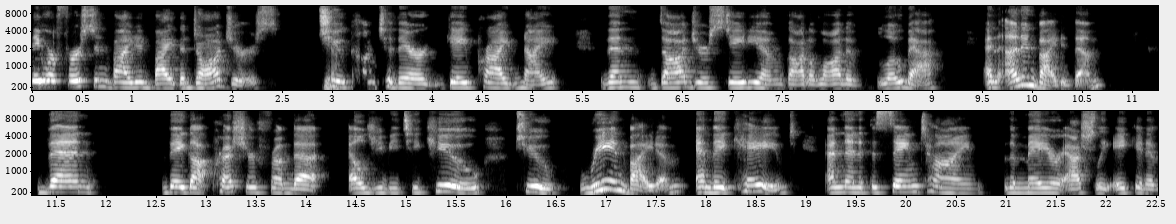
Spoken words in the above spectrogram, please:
They were first invited by the Dodgers to yeah. come to their gay pride night. Then Dodger Stadium got a lot of blowback and uninvited them. Then they got pressure from the LGBTQ to re-invite them and they caved. And then at the same time, the mayor, Ashleigh Aitken of,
